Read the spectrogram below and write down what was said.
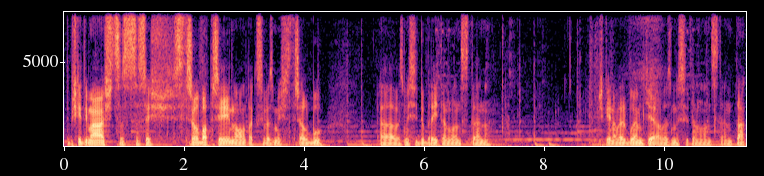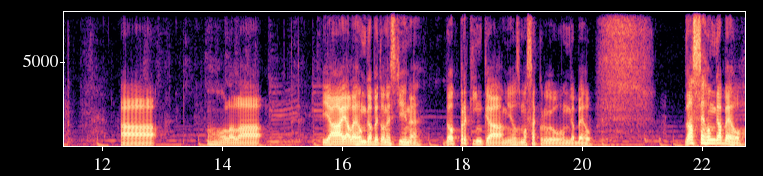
Ty počkej, ty máš, co, co seš, střelba 3, no, tak si vezmeš střelbu. Uh, vezmeš si dobrý tenhle ten. Počkej, naverbujem tě a vezmi si tenhle ten, tak. A... Holala. Jaj, ale Hongabe to nestihne. Do prkínka, mě ho zmasakrujou Hongabeho. Zase Hongabeho.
